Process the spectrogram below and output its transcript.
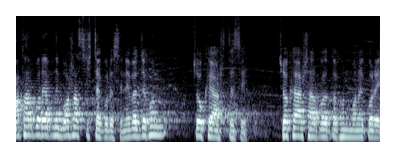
মাথার পরে আপনি বসার চেষ্টা করেছেন। এবার যখন চোখে আসতেছে, চোখে আসার পরে তখন মনে করে,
